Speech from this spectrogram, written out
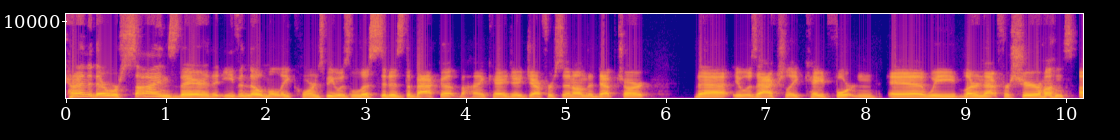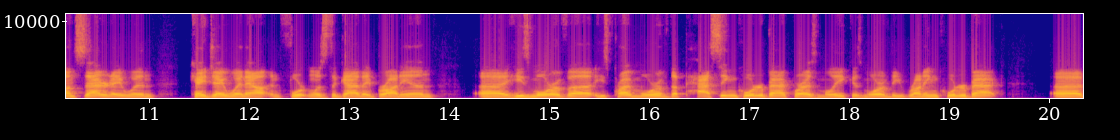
kind of there were signs there that even though Malik Hornsby was listed as the backup behind KJ Jefferson on the depth chart, that it was actually Cade Fortin, and we learned that for sure on on Saturday when KJ went out and Fortin was the guy they brought in. Uh, he's more of a he's probably more of the passing quarterback, whereas Malik is more of the running quarterback. Uh,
